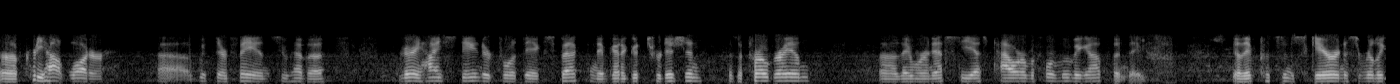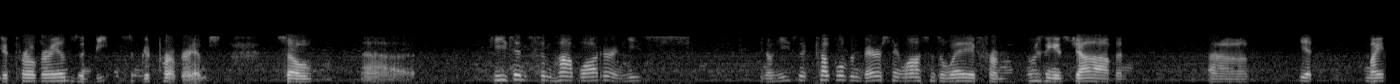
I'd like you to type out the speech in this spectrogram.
uh, pretty hot water uh, with their fans who have a very high standard for what they expect, and they've got a good tradition as a program. Uh, they were an FCS power before moving up, and they've you know they've put some scare into some really good programs and beaten some good programs. So uh, he's in some hot water, and he's you know he's a couple of embarrassing losses away from losing his job, and uh, it might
